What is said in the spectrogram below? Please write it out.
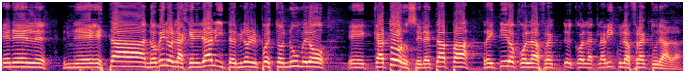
en el. eh, está noveno en la general y terminó en el puesto número eh, 14. La etapa, reitero, con la, fract- con la clavícula fracturada.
